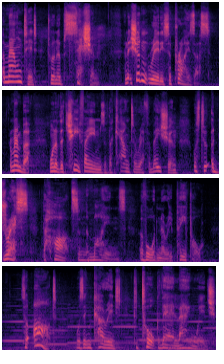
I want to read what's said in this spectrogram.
amounted to an obsession, and it shouldn't really surprise us. Remember, one of the chief aims of the Counter Reformation was to address the hearts and the minds of ordinary people. So art was encouraged to talk their language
